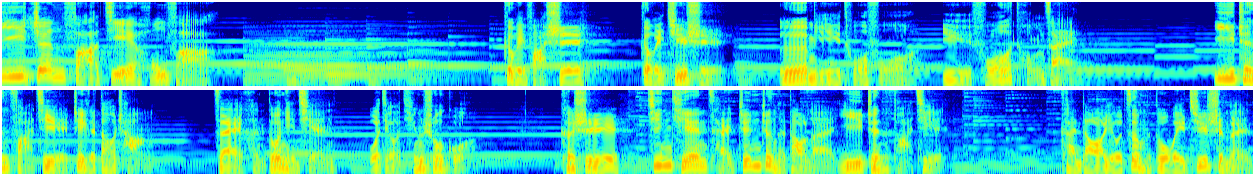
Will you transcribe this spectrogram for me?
一真法界弘法，各位法师，各位居士，阿弥陀佛，与佛同在。一真法界这个道场，在很多年前我就听说过，可是今天才真正的到了一真法界，看到有这么多位居士们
